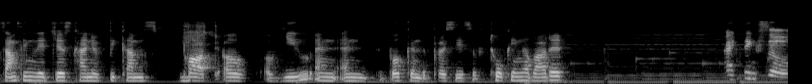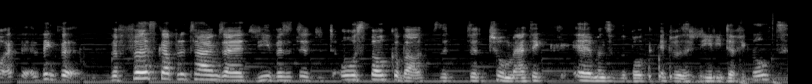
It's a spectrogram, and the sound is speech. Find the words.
something that just kind of becomes part of, of you and, and the book and the process of talking about it. I think so. I, th- I, think that the first couple of times I had revisited or spoke about the, the, traumatic elements of the book, it was really difficult.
